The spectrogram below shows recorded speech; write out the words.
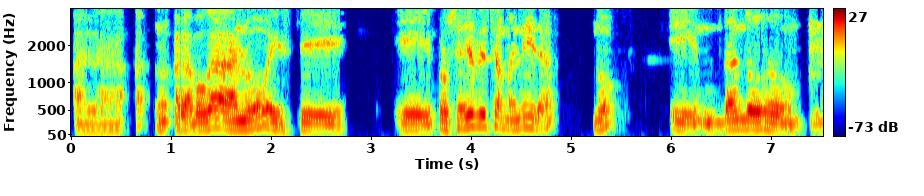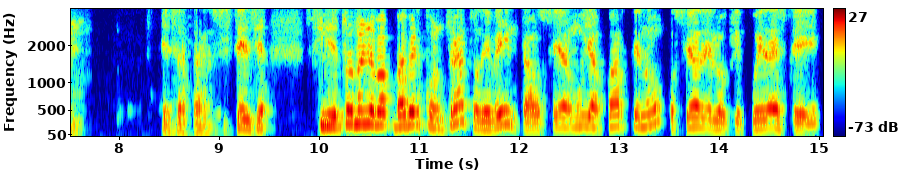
a, la, a, a la abogada, ¿no? Este, eh, proceder de esa manera, ¿no? Eh, dando esa asistencia, si de todas maneras va, va, a haber contrato de venta, o sea, muy aparte, ¿no? O sea, de lo que pueda este,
